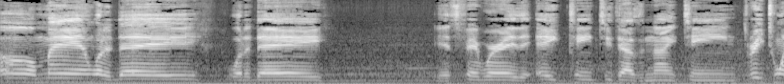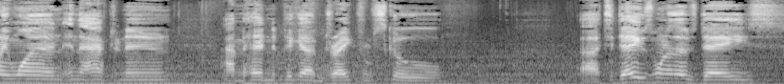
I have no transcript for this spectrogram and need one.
Oh man, what a day! What a day! It's February the 18th, 2019, 3:21 in the afternoon. I'm heading to pick up Drake from school. Uh, today was one of those days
